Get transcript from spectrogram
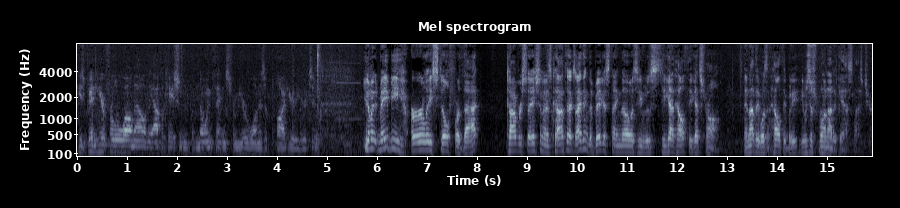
he's been here for a little while now, and the application of knowing things from year one is applied here to year two. You know, it may be early still for that conversation in its context. I think the biggest thing though is he was he got healthy, he got strong, and not that he wasn't healthy, but he, he was just run out of gas last year.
